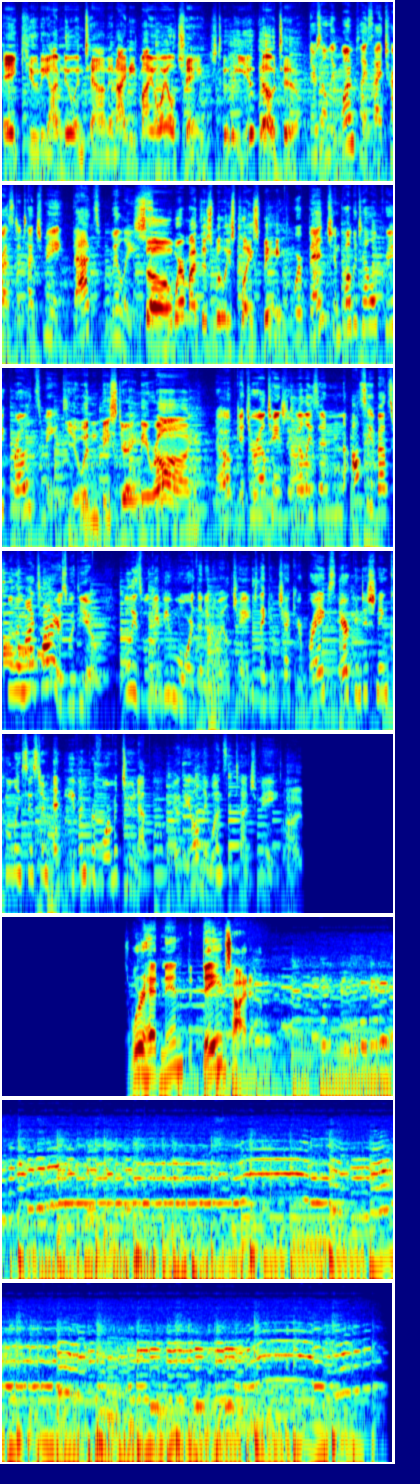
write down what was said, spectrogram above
Hey, cutie, I'm new in town and I need my oil changed. Who do you go to? There's only one place I trust to touch me. That's Willie's. So, where might this Willie's place be? Where Bench and Pocatello Creek roads meet. You wouldn't be steering me wrong. Nope, get your oil changed at Willie's and I'll see about squealing my tires with you. Willie's will give you more than an oil change. They can check your brakes, air conditioning, cooling system, and even perform a tune-up. They're the only ones that touch me. I- We're heading in to Dave's Hideout.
